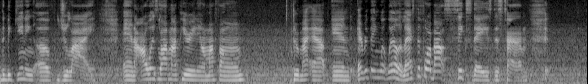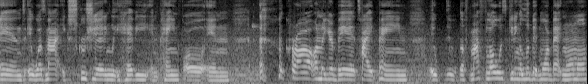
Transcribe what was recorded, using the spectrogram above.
the beginning of July. And I always log my period in on my phone through my app and everything went well. It lasted for about six days this time and it was not excruciatingly heavy and painful and crawl under your bed type pain. It, it, the, my flow was getting a little bit more back normal.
